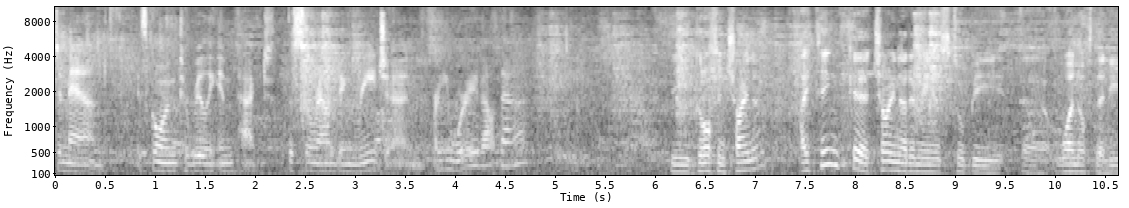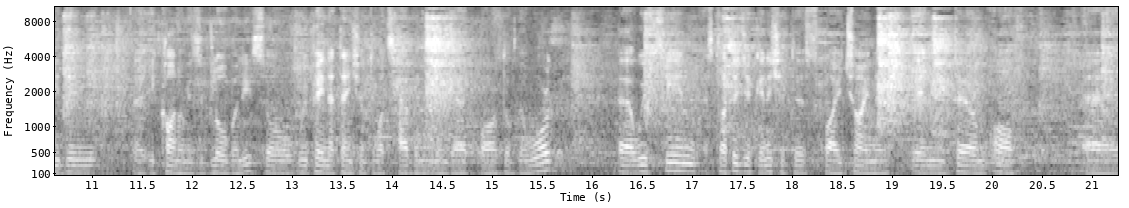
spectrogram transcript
demand is going to really impact the surrounding region. Are you worried about that? The growth in China? I think uh, China remains to be uh, one of the leading uh, economies globally, so we're paying attention to what's happening in that part of the world. Uh, we've seen strategic initiatives by China in terms of, uh,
